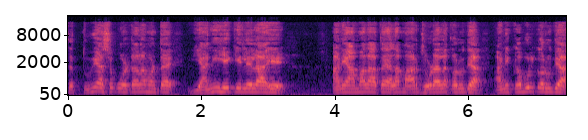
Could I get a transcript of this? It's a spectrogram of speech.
तर तुम्ही असं कोर्टाला म्हणताय यांनी हे केलेलं आहे आणि आम्हाला आता ह्याला मार झोडायला करू द्या आणि कबूल करू द्या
